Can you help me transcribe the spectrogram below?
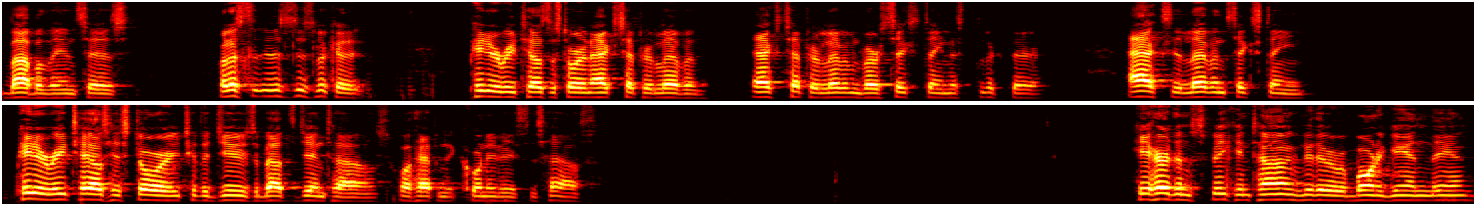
the Bible then says, well, let's, let's just look at it. Peter retells the story in Acts chapter 11. Acts chapter 11, verse 16. Let's look there. Acts 11, 16. Peter retells his story to the Jews about the Gentiles, what happened at Cornelius' house. He heard them speak in tongues, knew they were born again then.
